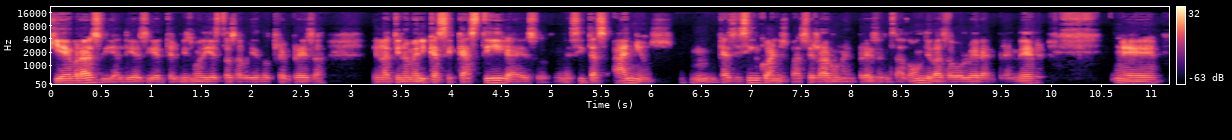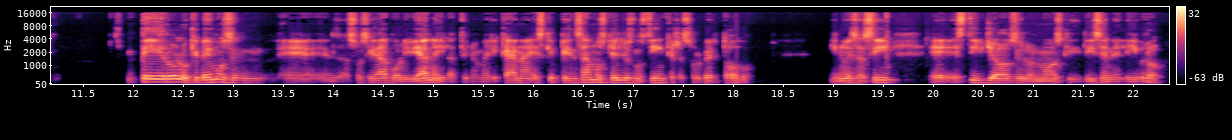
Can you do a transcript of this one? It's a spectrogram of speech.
quiebras y al día siguiente, el mismo día estás abriendo otra empresa. En Latinoamérica se castiga eso, necesitas años, mm, casi cinco años para cerrar una empresa, ¿a dónde vas a volver a emprender? Eh, pero lo que vemos en, eh, en, la sociedad boliviana y latinoamericana es que pensamos que ellos nos tienen que resolver todo. Y no es así. Eh, Steve Jobs, Elon Musk, dice en el libro,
